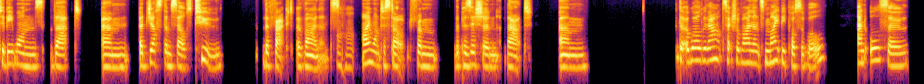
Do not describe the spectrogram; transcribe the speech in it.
to be ones that um, adjust themselves to the fact of violence. Mm-hmm. I want to start from the position that um, that a world without sexual violence might be possible, and also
